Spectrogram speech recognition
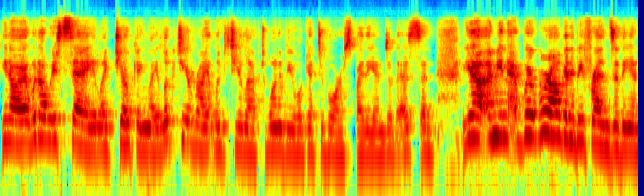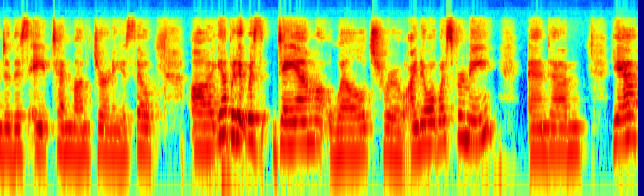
you know i would always say like jokingly look to your right look to your left one of you will get divorced by the end of this. And yeah i mean we're, we're all going to be friends at the end of this eight ten month journey. So uh yeah but it was damn well true. I know it was for me. And um, yeah,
